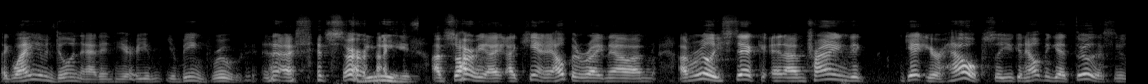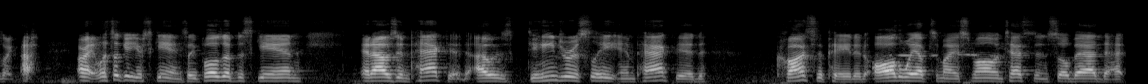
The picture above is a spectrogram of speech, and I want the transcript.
Like, why are you even doing that in here? You, you're being rude. And I said, sir, I, am sorry. I, I can't help it right now. I'm, I'm really sick and I'm trying to get your help so you can help me get through this. And he was like, ah, all right, let's look at your scan. So he pulls up the scan and I was impacted. I was dangerously impacted, constipated all the way up to my small intestine so bad that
